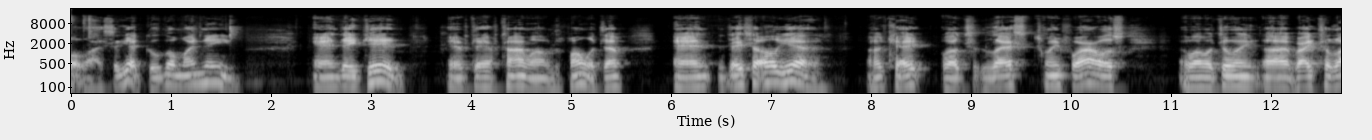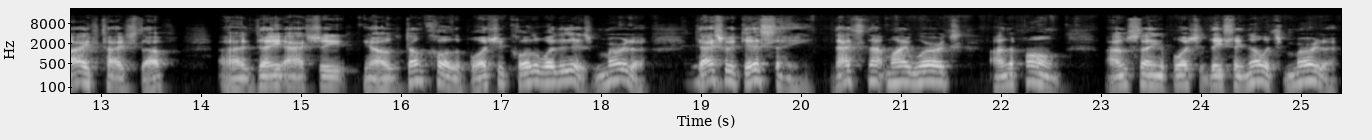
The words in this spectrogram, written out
a lot. I said yeah, Google my name, and they did. If they have time, I'm on the phone with them, and they said, oh yeah, okay. Well, it's the last 24 hours when we're doing uh, right to life type stuff. Uh, they actually, you know, don't call it abortion, call it what it is, murder. That's what they're saying. That's not my words on the phone. I'm saying abortion. They say, no, it's murder.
